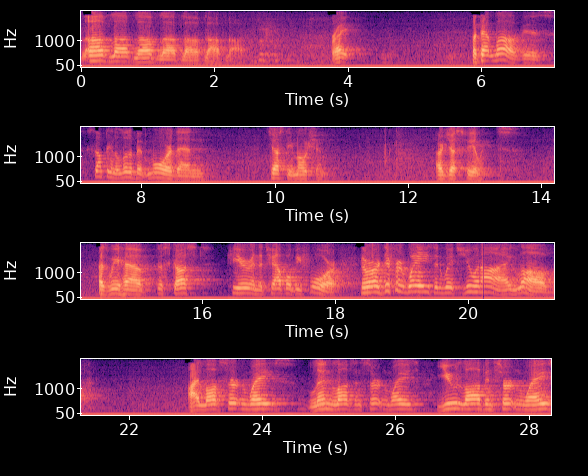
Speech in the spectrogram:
Love, love, love, love, love, love, love. Right? But that love is something a little bit more than just emotion or just feelings. As we have discussed here in the chapel before, there are different ways in which you and I love. I love certain ways. Lynn loves in certain ways. You love in certain ways.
